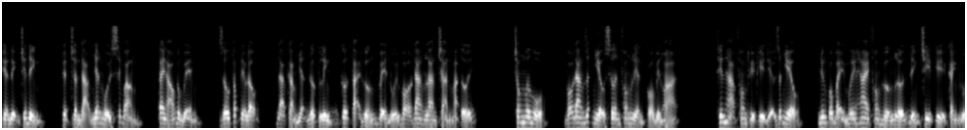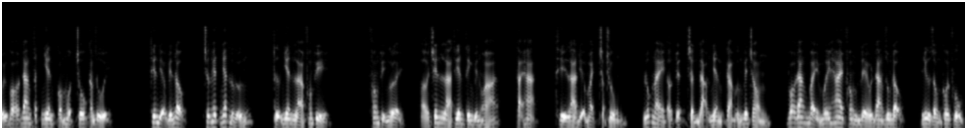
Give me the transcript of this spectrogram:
Hiện định trên đỉnh, tuyệt trần đạo nhân ngồi xếp bằng, tay áo đồng bền dâu tóc đều động, đã cảm nhận được linh cơ tại hướng về núi võ đang lan tràn mà tới. Trong mơ hồ, võ đang rất nhiều sơn phong liền có biến hóa. Thiên hạ phong thủy kỳ địa rất nhiều, nhưng có bảy mươi hai phong hướng lớn đỉnh chi kỳ cảnh núi võ đang tất nhiên có một chỗ cắm rủi thiên địa biến động, trước hết nhất hưởng ứng, tự nhiên là phong thủy. Phong thủy người, ở trên là thiên tinh biến hóa, tại hạ thì là địa mạch chập trùng, lúc này ở tuyệt trần đạo nhân cảm ứng bên trong, võ đang bảy mươi hai phong đều đang rung động, như dòng khôi phục.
